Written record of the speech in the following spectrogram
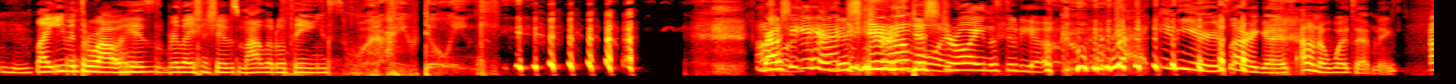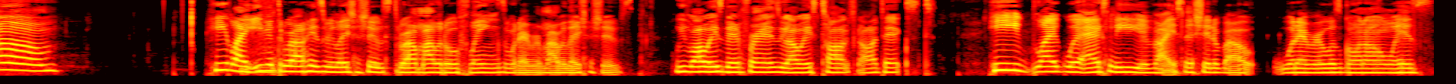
Mm-hmm. Like, even throughout his relationships, my little things. What are you doing? Bro, she in here crack here. Destroying the studio. crack in here. Sorry, guys. I don't know what's happening. um he like even throughout his relationships, throughout my little flings, or whatever, my relationships, we've always been friends. We always talked, all text. He like would ask me advice and shit about whatever was going on with his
